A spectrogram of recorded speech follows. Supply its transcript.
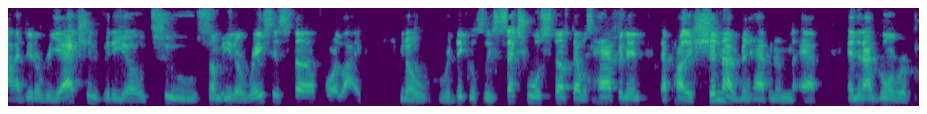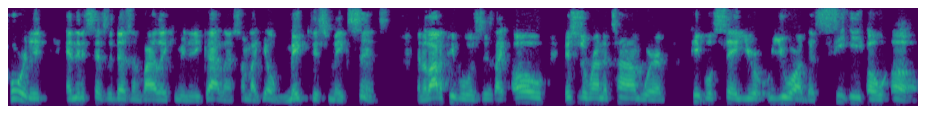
I did a reaction video to some either racist stuff or like, you know, ridiculously sexual stuff that was happening that probably should not have been happening on the app and then I go and report it, and then it says it doesn't violate community guidelines. So I'm like, yo, make this make sense. And a lot of people was just like, oh, this is around the time where people say you're you are the CEO of.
